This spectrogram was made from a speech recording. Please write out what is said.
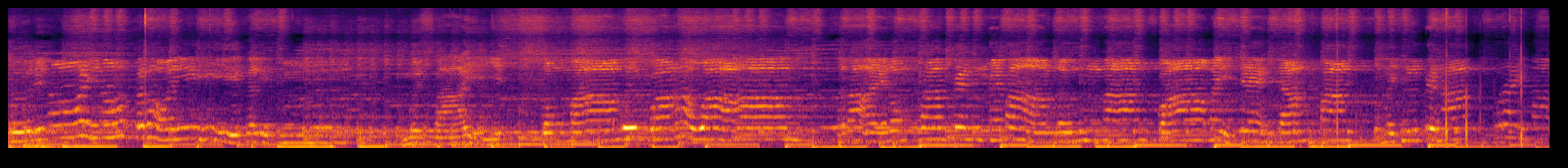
มือน้อยน้องกระลอยกระลิบ เมื่อซ้ายหยิบส่งมาเมื่อขวาวางจะได้ลงครามเป็นแม่บ้านหนึ่งนางฟ้าไม่แจ้งจางปางไม่ถือไปหาไรมา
